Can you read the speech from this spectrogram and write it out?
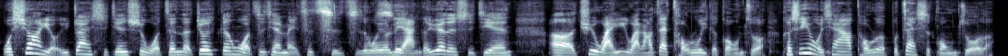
我希望有一段时间是我真的就跟我之前每次辞职，我有两个月的时间，呃，去玩一玩，然后再投入一个工作。可是因为我现在要投入的不再是工作了，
